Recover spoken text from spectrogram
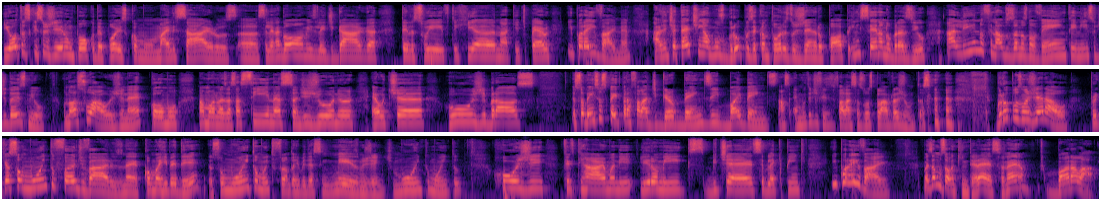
E outros que surgiram um pouco depois, como Miley Cyrus, uh, Selena Gomez, Lady Gaga, Taylor Swift, Rihanna, Katy Perry e por aí vai, né? A gente até tinha alguns grupos e cantores do gênero pop em cena no Brasil ali no final dos anos 90 e início de 2000. O nosso auge, né? Como Mamonas Assassinas, Sandy Jr., El Chan, Rouge Bros. Eu sou bem suspeito para falar de girl bands e boy bands. Nossa, é muito difícil falar essas duas palavras juntas. Grupos no geral. Porque eu sou muito fã de vários, né? Como RBD, eu sou muito, muito fã do RBD, assim mesmo, gente. Muito, muito. Rouge, Fifth Harmony, Little Mix, BTS, Blackpink e por aí vai. Mas vamos ao que interessa, né? Bora lá!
